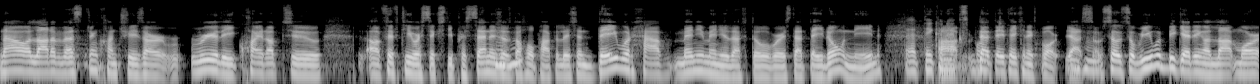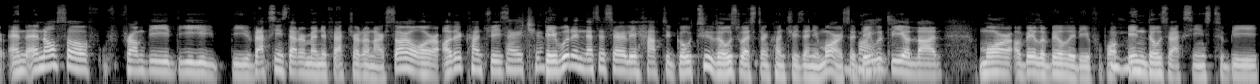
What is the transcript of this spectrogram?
now a lot of Western countries are really quite up to uh, 50 or 60 percentage of the Mm-hmm. whole population. They would have many, many leftovers that they don't need That they can uh, export. That they, they can export. Yeah. Mm-hmm. So, so so we would be getting a lot more, and and also f- from the the the vaccines that are manufactured on our soil or other countries. Very true. They wouldn't necessarily have to go to those Western countries anymore. So there would be Mm-hmm. a lot more availability for in those vaccines to be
